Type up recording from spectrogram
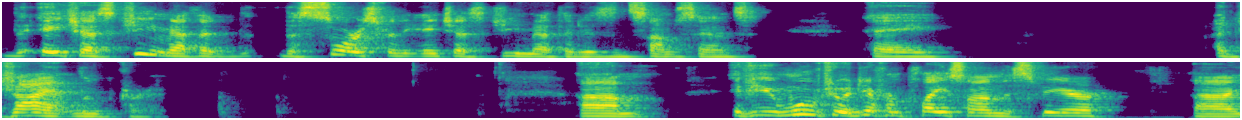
the HSG method, the source for the HSG method is in some sense a, a giant loop current. Um, if you move to a different place on the sphere, uh,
